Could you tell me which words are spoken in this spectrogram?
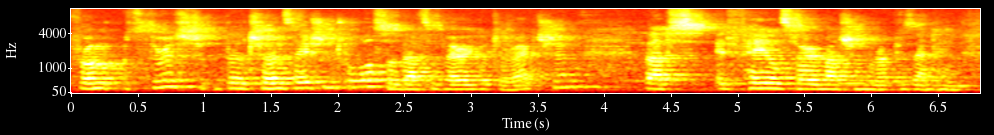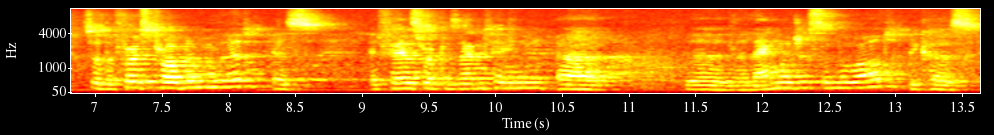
from through the translation tool, so that's a very good direction but it fails very much in representing. So the first problem with it is it fails representing uh, the, the languages in the world because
